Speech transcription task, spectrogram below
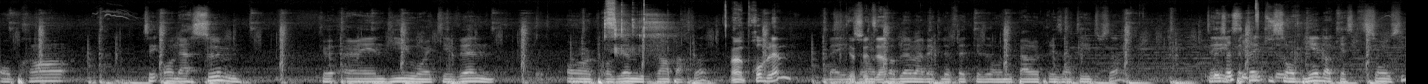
on, on prend, tu sais, on assume qu'un Andy ou un Kevin ont un problème, les gens parfois. Un problème? Ben, Qu'est-ce que ils tu ont un veux dire? problème avec le fait qu'on n'est pas représenté et tout ça. Tu sais, ça, c'est peut-être qu'ils sont bien dans qu'est-ce qu'ils sont aussi.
